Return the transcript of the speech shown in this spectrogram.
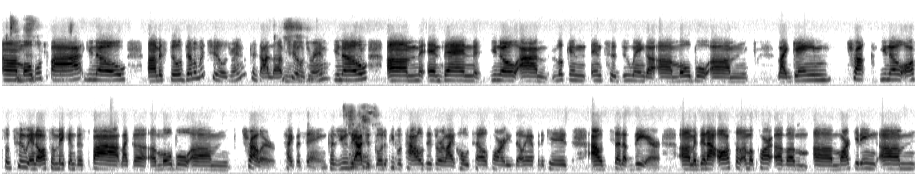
um mobile spa, you know, um it's still dealing with children because I love mm-hmm. children, you know. Um and then, you know, I'm looking into doing a, a mobile um like game truck, you know, also too, and also making the spa like a, a mobile um trailer type of thing. Because usually okay. I just go to people's houses or like hotel parties they'll have for the kids. I'll set up there. Um, and then I also am a part of a, a marketing um,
